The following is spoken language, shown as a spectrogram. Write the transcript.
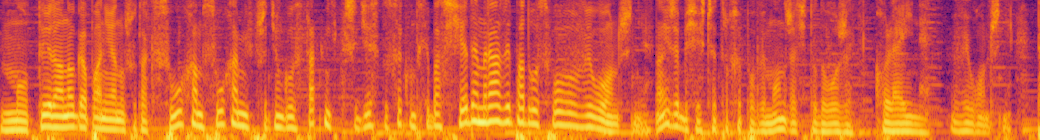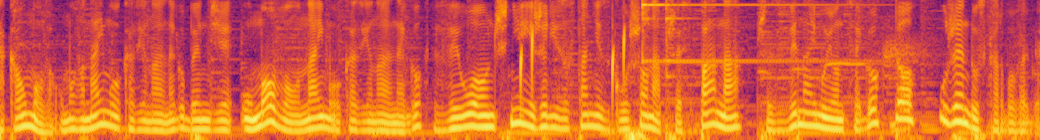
Motyla noga, panie Januszu, tak słucham, słucham i w przeciągu ostatnich 30 sekund chyba 7 razy padło słowo wyłącznie. No i żeby się jeszcze trochę powymądrzać, to dołożę kolejne wyłącznie. Taka umowa, umowa najmu okazjonalnego będzie umową najmu okazjonalnego wyłącznie, jeżeli zostanie zgłoszona przez pana, przez wynajmującego do urzędu skarbowego.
